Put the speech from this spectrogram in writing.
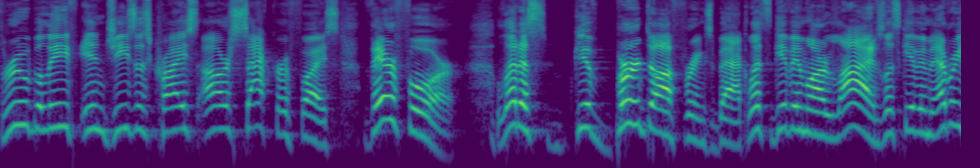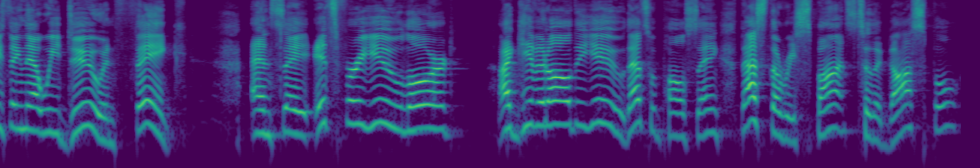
through belief in Jesus Christ, our sacrifice. Therefore, let us give burnt offerings back. Let's give Him our lives. Let's give Him everything that we do and think and say, It's for you, Lord. I give it all to you. That's what Paul's saying. That's the response to the gospel.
